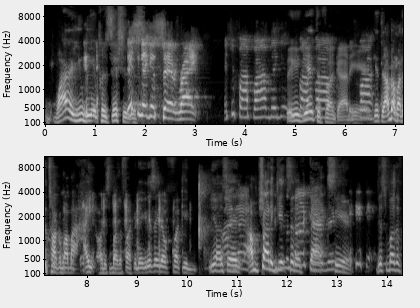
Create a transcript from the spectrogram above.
why are you being positioned? this, nigga said right. Ain't you five five, nigga? Nigga, five, get the fuck out of here. Get the, I'm not about to talk about my height on this motherfucker, nigga. This ain't no fucking. You know what I'm saying? I'm trying to this get to the, podcast, facts nigga. here. This mother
